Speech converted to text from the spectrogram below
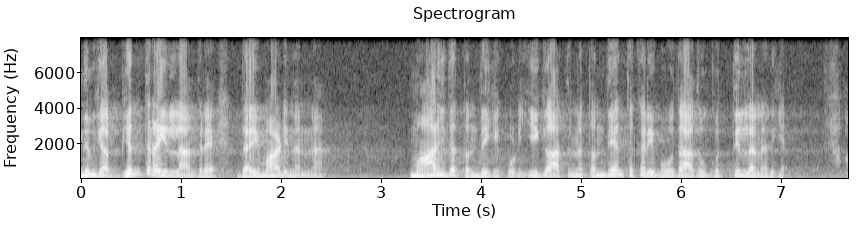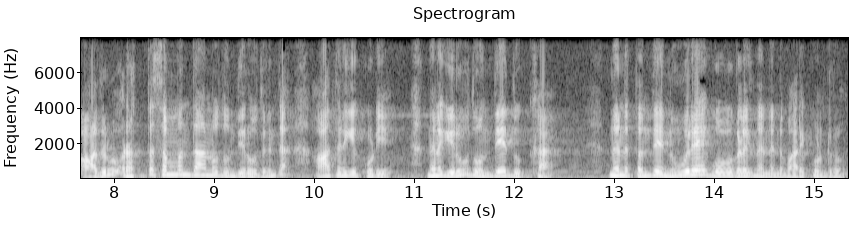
ನಿಮಗೆ ಅಭ್ಯಂತರ ಇಲ್ಲ ಅಂದರೆ ದಯಮಾಡಿ ನನ್ನ ಮಾರಿದ ತಂದೆಗೆ ಕೊಡಿ. ಈಗ ಆತನ ತಂದೆ ಅಂತ ಕರಿಬಹುದಾ? ಅದು ಗೊತ್ತಿಲ್ಲ ನನಗೆ. ಆದರೂ ರಕ್ತ ಸಂಬಂಧ ಅನ್ನೋದೊಂದಿರುವುದರಿಂದ ಆತನಿಗೆ ಕೊಡಿ. ನನಗಿರುವುದು ಒಂದೇ ದುಃಖ. ನನ್ನ ತಂದೆ ನೂರೇ ಗೋವುಗಳಿಗೆ ನನ್ನನ್ನು ಮಾರಿಕೊಂಡ್ರು.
